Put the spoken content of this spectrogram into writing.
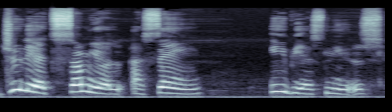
Juliet Samuel are saying EBS News.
